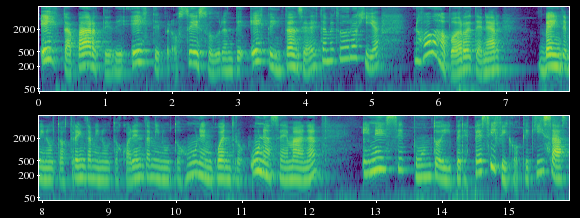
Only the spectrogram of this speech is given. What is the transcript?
esta parte de este proceso durante esta instancia de esta metodología, nos vamos a poder detener 20 minutos, 30 minutos, 40 minutos, un encuentro, una semana, en ese punto hiper específico, que quizás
